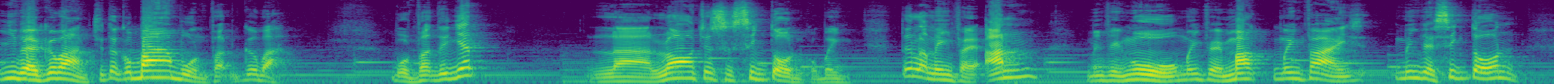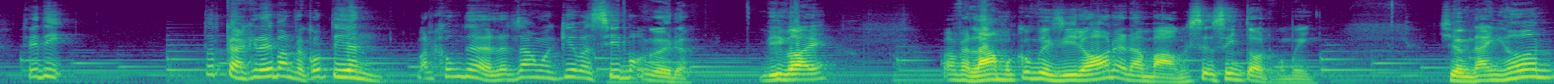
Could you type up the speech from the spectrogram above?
Như về cơ bản, chúng ta có ba bổn phận cơ bản. Bổn phận thứ nhất là lo cho sự sinh tồn của mình. Tức là mình phải ăn, mình phải ngủ, mình phải mặc, mình phải mình phải sinh tồn. Thế thì tất cả cái đấy bạn phải có tiền. Bạn không thể là ra ngoài kia và xin mọi người được vì vậy, bạn phải làm một công việc gì đó để đảm bảo cái sự sinh tồn của mình. Trưởng thành hơn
